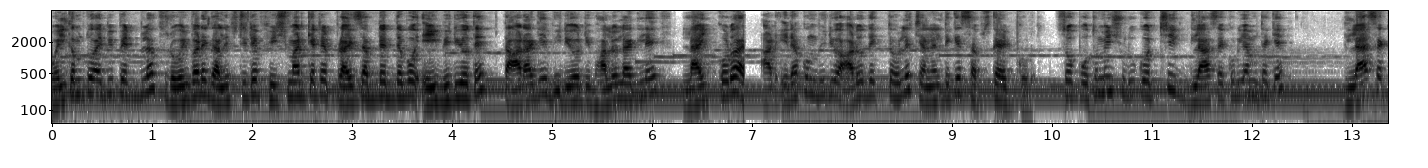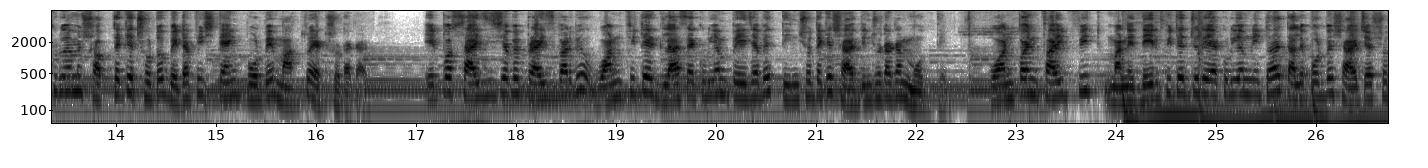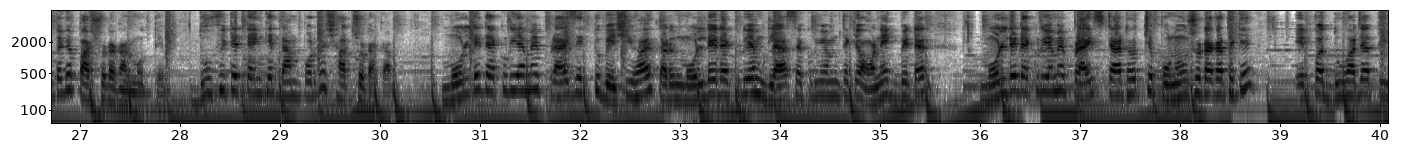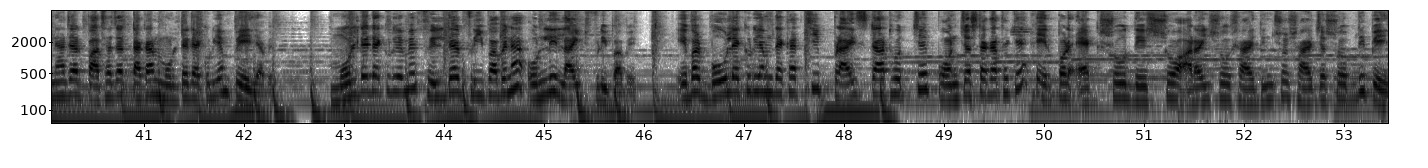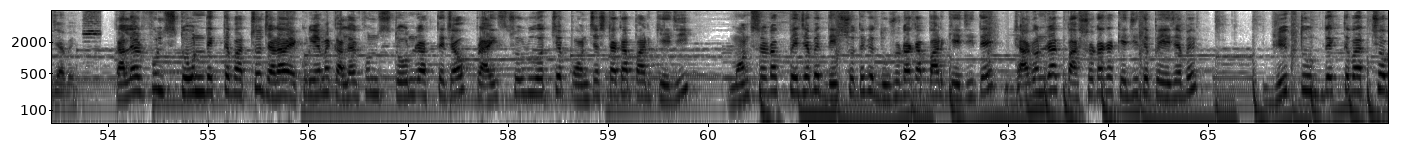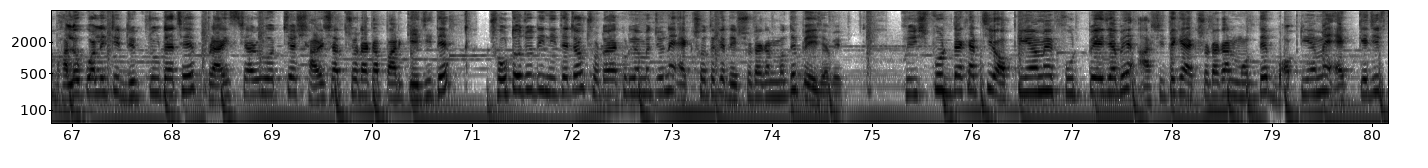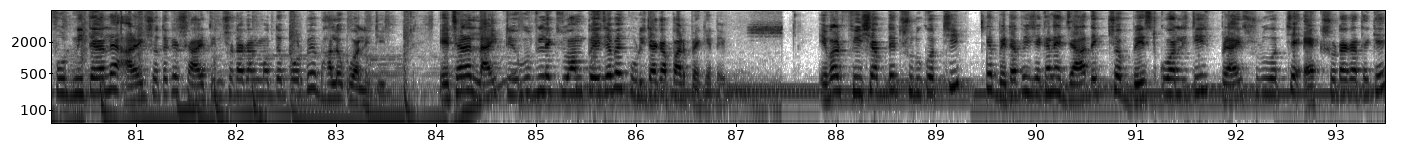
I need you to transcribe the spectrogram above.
Welcome to IP pet blogs রবিবারে গালিব স্ট্রিটে fish মার্কেটের প্রাইস আপডেট দেবো এই ভিডিওতে। তার আগে ভিডিওটি ভালো লাগলে লাইক করো আর এরকম ভিডিও আরও দেখতে হলে চ্যানেলটিকে সাবস্ক্রাইব করো। সো প্রথমেই শুরু করছি গ্লাস অ্যাকুরিয়াম থেকে। গ্লাস অ্যাকুরিয়ামের সব থেকে ছোট বেটা ফিশ ট্যাঙ্ক পড়বে মাত্র একশো টাকার এরপর সাইজ হিসেবে প্রাইস বাড়বে ওয়ান ফিটের গ্লাস অ্যাকুরিয়াম পেয়ে যাবে তিনশো থেকে সাড়ে তিনশো টাকার মধ্যে। ওয়ান পয়েন্ট ফাইভ ফিট মানে দেড় ফিটের যদি অ্যাকুরিয়াম নিতে হয়, তাহলে পড়বে সাড়ে চারশো থেকে পাঁচশো টাকার মধ্যে। দু ফিটের ট্যাঙ্কের দাম পড়বে সাতশো টাকা। মোল্ডেড অ্যাকুরিয়ামের প্রাইস একটু বেশি হয়, কারণ মোল্ডেড অ্যাকুরিয়াম গ্লাস অ্যাকুরিয়াম থেকে অনেক বেটার মোল্ডেড অ্যাকুরিয়ামের প্রাইস স্টার্ট হচ্ছে পনেরোশো টাকা থেকে, এরপর দু হাজার, তিন হাজার, পাঁচ হাজার টাকার মোল্ডেড অ্যাকুরিয়াম পেয়ে যাবে। মোল্ডেড অ্যাকুরিয়ামে ফিল্টার ফ্রি পাবে না অনলি লাইট ফ্রি পাবে। এবার বোল অ্যাকুরিয়াম দেখাচ্ছি। প্রাইস স্টার্ট হচ্ছে পঞ্চাশ টাকা থেকে, এরপর একশো, দেড়শো, আড়াইশো, সাড়ে তিনশো, সাড়ে চারশো অবধি পেয়ে যাবে। কালারফুল স্টোন দেখতে পাচ্ছ, যারা অ্যাকুরিয়ামে কালারফুল স্টোন রাখতে চাও প্রাইস শুরু হচ্ছে পঞ্চাশ টাকা পার কেজি। মনস্টার ডক পেয়ে যাবে দেড়শো থেকে দুশো টাকা পার কেজিতে। ড্রাগন রাক পাঁচশো টাকা কেজিতে পেয়ে যাবে। ড্রিফট উড দেখতে পাচ্ছ, ভালো কোয়ালিটির ড্রিফট উড আছে। প্রাইস চালু হচ্ছে সাড়ে সাতশো টাকা পার কেজিতে। ছোট যদি নিতে চাও, ছোট অ্যাকুরিয়ামের জন্য একশো থেকে দেড়শো টাকার মধ্যে পেয়ে যাবে। ফিশ ফুড দেখাচ্ছি অপটিমামে ফুড পেয়ে যাবে আশি থেকে একশো টাকার মধ্যে। অপটিমামে এক কেজির ফুড নিতে গেলে আড়াইশো থেকে সাড়ে তিনশো টাকার মধ্যে পড়বে ভালো কোয়ালিটির এছাড়া লাইভ টিউবফ্লেক্স ওয়াম পেয়ে যাবে কুড়ি টাকা পার প্যাকেটে এবার ফিশ আপডেট শুরু করছি। বেটা ফিশ এখানে যা দেখছ বেস্ট কোয়ালিটির প্রাইস শুরু হচ্ছে একশো টাকা থেকে,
